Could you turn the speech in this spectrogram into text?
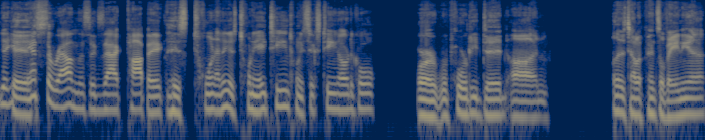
Yeah, he His- danced around this exact topic. his 20, I think it was 2018, 2016 article or report he did on the town of Pennsylvania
